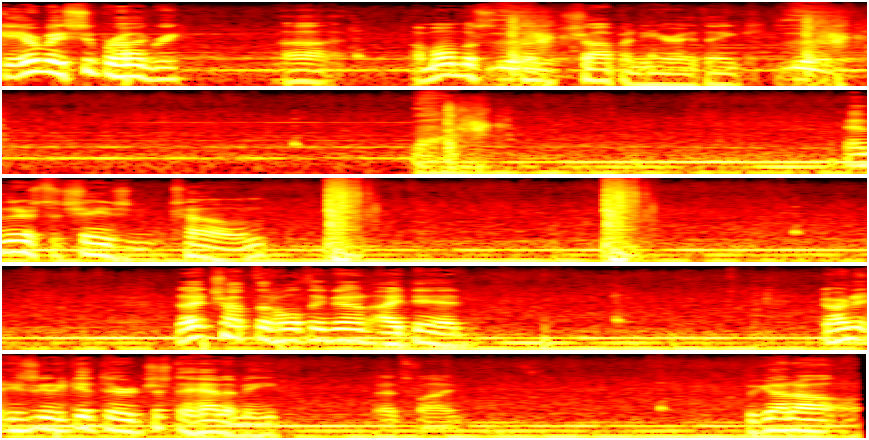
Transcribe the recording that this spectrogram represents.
Okay, everybody's super hungry. Uh, I'm almost done chopping here, I think. And there's the change in tone. Did I chop that whole thing down? I did. Darn it, he's going to get there just ahead of me. That's fine. We got all...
